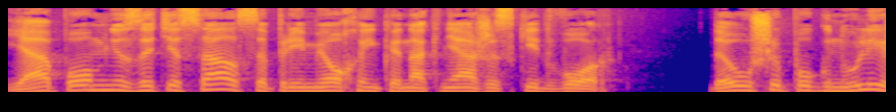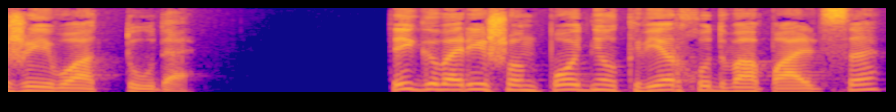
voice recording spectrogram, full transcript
Я помню, затесался примехонько на княжеский двор, да уж и пугнули же его оттуда. Ты говоришь, он поднял кверху два пальца,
